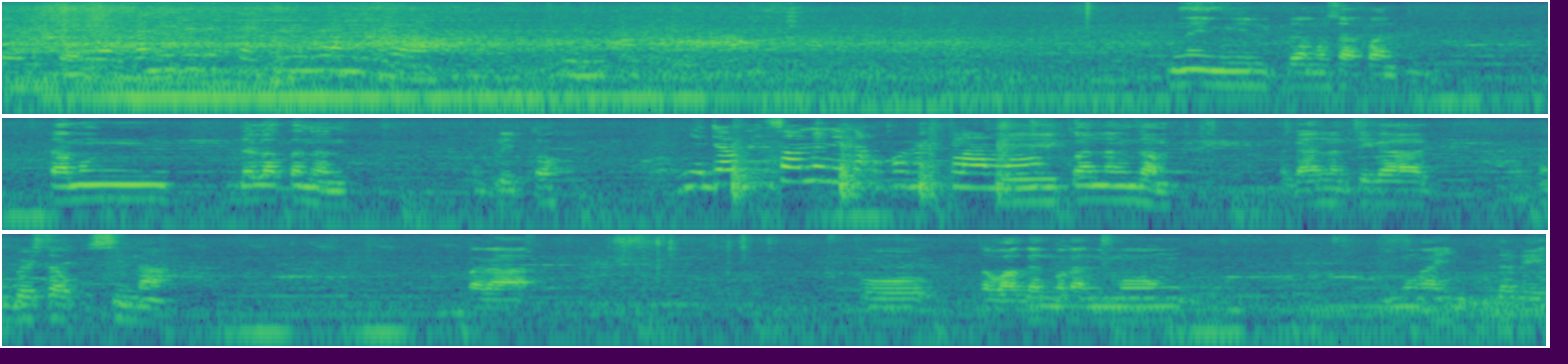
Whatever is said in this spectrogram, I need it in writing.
Dam. Kaya kanina rin tayo, 3 1 siya. Mga yung mga usapan. Tamang dalatanan. Kompleto. Nya dapat sana ni nakapagreklamo. Ikuan lang dam. Tagaan lang tiga number sa opisina. Para po tawagan baka nimong imong ahin dali.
